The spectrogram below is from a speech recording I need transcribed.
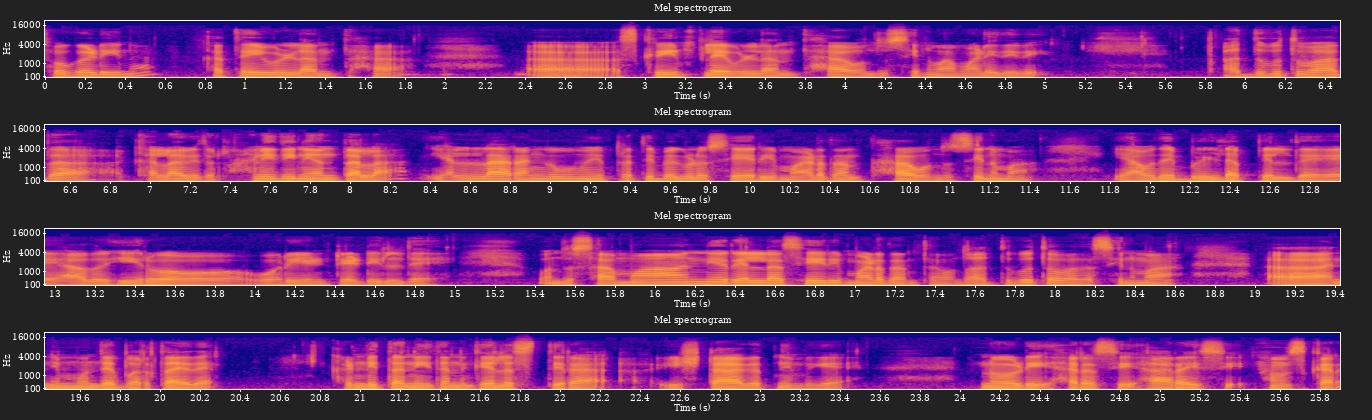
ಸೊಗಡಿನ ಕಥೆಯುಳ್ಳಂತಹ ಸ್ಕ್ರೀನ್ ಪ್ಲೇ ಉಳ್ಳಂತಹ ಒಂದು ಸಿನಿಮಾ ಮಾಡಿದ್ದೀವಿ. ಅದ್ಭುತವಾದ ಕಲಾವಿದರು. ನಾನಿದ್ದೀನಿ ಅಂತಲ್ಲ ಎಲ್ಲ ರಂಗಭೂಮಿ ಪ್ರತಿಭೆಗಳು ಸೇರಿ ಮಾಡಿದಂತಹ ಒಂದು ಸಿನಿಮಾ. ಯಾವುದೇ ಬಿಲ್ಡಪ್ ಇಲ್ಲದೆ ಯಾವುದೋ ಹೀರೋ ಓರಿಯೆಂಟೆಡ್ ಇಲ್ಲದೆ ಒಂದು ಸಾಮಾನ್ಯರೆಲ್ಲ ಸೇರಿ ಮಾಡಿದಂಥ ಒಂದು ಅದ್ಭುತವಾದ ಸಿನಿಮಾ ನಿಮ್ಮ ಮುಂದೆ ಬರ್ತಾ ಇದೆ. ಖಂಡಿತ ನೀ ಇದನ್ನು ಗೆಲ್ಲಿಸ್ತೀರಾ? ಇಷ್ಟ ಆಗುತ್ತೆ ನಿಮಗೆ. ನೋಡಿ ಹರಸಿ ಹಾರೈಸಿ. ನಮಸ್ಕಾರ.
